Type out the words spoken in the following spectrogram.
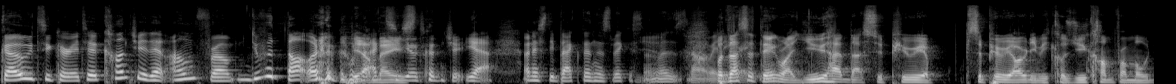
go to Korea, to a country that I'm from, you would not want to go back to your country. Yeah, honestly, back then Uzbekistan was not really. But that's great. the thing, right? You have that superior superiority because you come from a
